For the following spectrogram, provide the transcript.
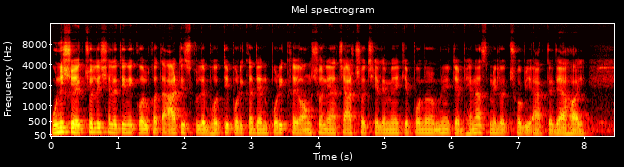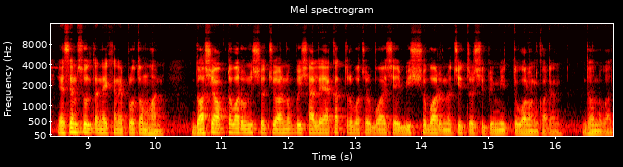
উনিশশো একচল্লিশ সালে তিনি কলকাতা আর্ট স্কুলে ভর্তি পরীক্ষা দেন। পরীক্ষায় অংশ নেওয়া চারশো ছেলে মেয়েকে পনেরো মিনিটে ভেনাস মিলো ছবি আঁকতে দেওয়া হয়। এস এম সুলতান এখানে প্রথম হন। দশই অক্টোবর উনিশশো চুরানব্বই সালে একাত্তর বছর বয়সে বিশ্ববরেণ্য চিত্রশিল্পী মৃত্যুবরণ করেন। ধন্যবাদ।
